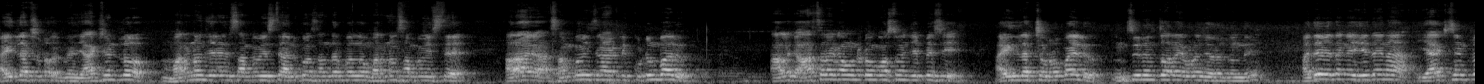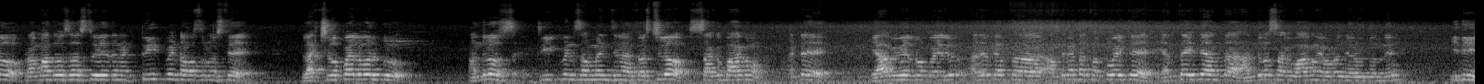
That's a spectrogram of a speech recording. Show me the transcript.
ఐదు లక్షల యాక్సిడెంట్లో మరణం జరిగి సంభవిస్తే అనుకోని సందర్భాల్లో మరణం సంభవిస్తే అలాగా సంభవించిన వాటి కుటుంబాలు వాళ్ళకి ఆసరాగా ఉండటం కోసం అని చెప్పేసి ఐదు లక్షల రూపాయలు ఇన్సూరెన్స్ ద్వారా ఇవ్వడం జరుగుతుంది. అదేవిధంగా ఏదైనా యాక్సిడెంట్లో ప్రమాదవశాస్తు ఏదైనా ట్రీట్మెంట్ అవసరం వస్తే లక్ష రూపాయల వరకు అందులో ట్రీట్మెంట్ సంబంధించిన ఖర్చులో సగభాగం అంటే యాభై వేల రూపాయలు అదే అంతకంటే తక్కువ అయితే ఎంత అయితే అంత అందులో సగభాగం ఇవ్వడం జరుగుతుంది. ఇది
